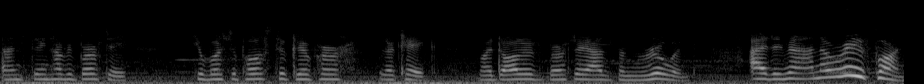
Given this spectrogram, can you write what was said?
and sing happy birthday. He was supposed to give her the cake. My daughter's birthday has been ruined. I demand a refund.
